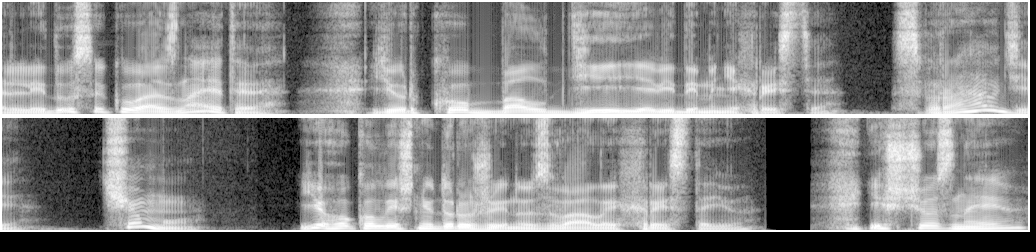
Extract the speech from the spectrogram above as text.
Лідусику, а знаєте, Юрко балдіє від імені Христя. Справді? Чому? Його колишню дружину звали Христею. І що з нею?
